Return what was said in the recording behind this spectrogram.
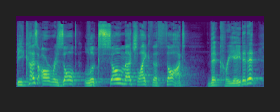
because our result looks so much like the thought that created it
